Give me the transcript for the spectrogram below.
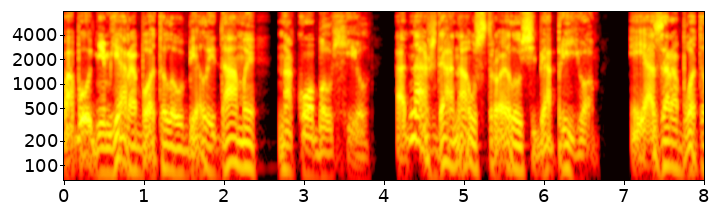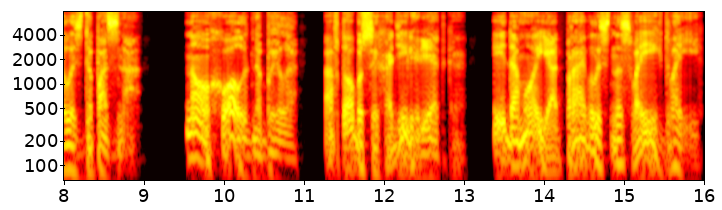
По будням я работала у белой дамы на Кобл-Хилл, Однажды она устроила у себя прием, и я заработалась допоздна. Но холодно было, автобусы ходили редко, и домой я отправилась на своих двоих.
